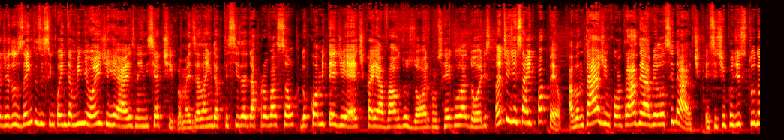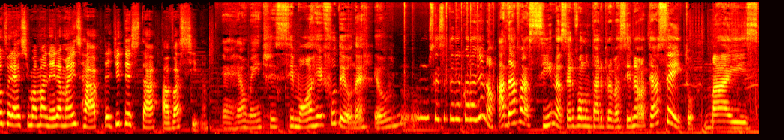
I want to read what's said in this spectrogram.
cerca de 250 milhões de reais na iniciativa, mas ela ainda precisa de aprovação do Comitê de Ética e aval dos órgãos reguladores antes de sair do papel. A vantagem encontrada é a velocidade. Esse tipo de estudo oferece uma maneira mais rápida de testar a vacina. É, realmente, se morre, fudeu, né? Eu não sei se teria coragem, não. A da vacina, ser voluntário para vacina, eu até aceito, mas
